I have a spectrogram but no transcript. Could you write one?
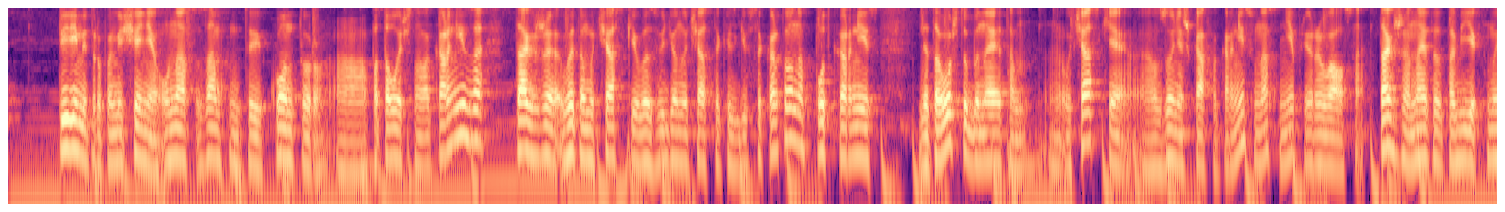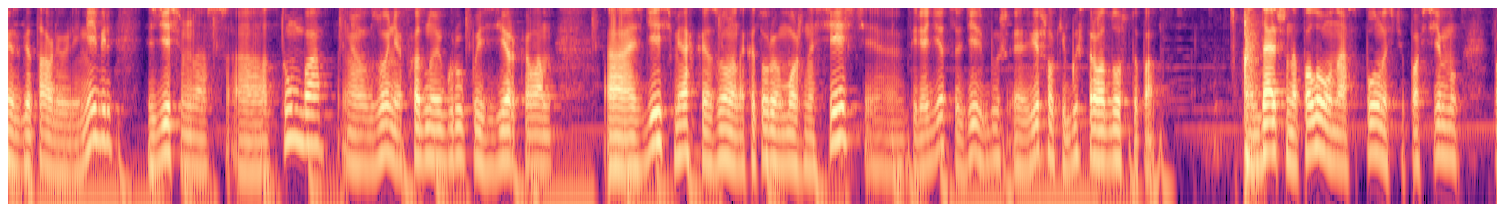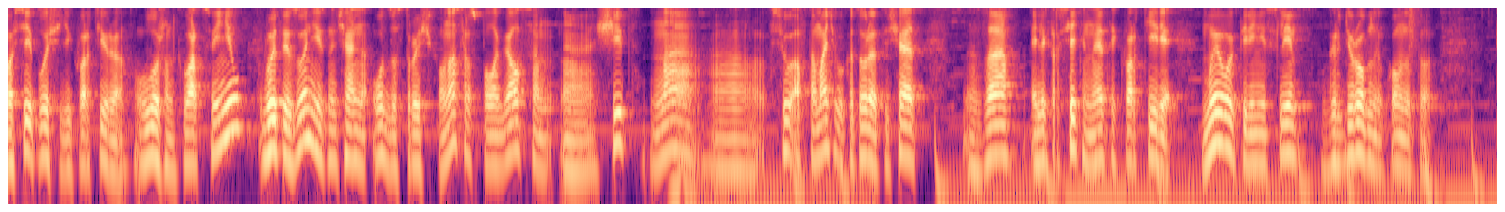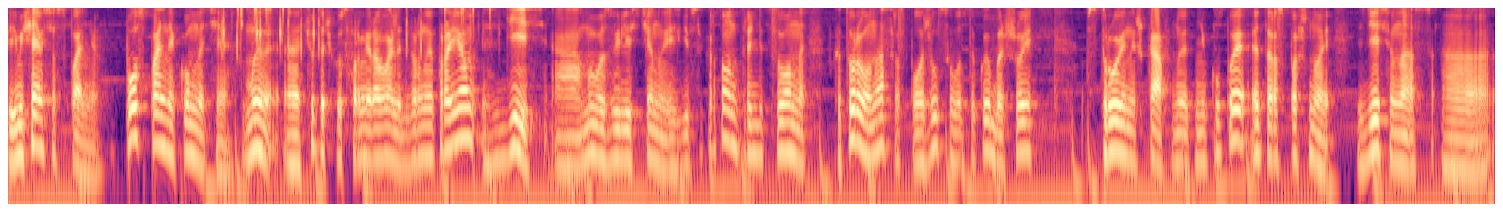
периметру помещения у нас замкнутый контур а, потолочного карниза. Также в этом участке возведен участок из гипсокартона под карниз, для того, чтобы на этом участке а, в зоне шкафа карниз у нас не прерывался. Также на этот объект мы изготавливали мебель. Здесь у нас а, тумба в зоне входной группы с зеркалом. Здесь мягкая зона, на которую можно сесть, э, переодеться. Здесь э, вешалки быстрого доступа. Дальше на полу у нас полностью по, всему, по всей площади квартиры уложен кварц-винил. В этой зоне изначально от застройщика у нас располагался э, щит на э, всю автоматику, которая отвечает за электросети на этой квартире. Мы его перенесли в гардеробную комнату. Перемещаемся в спальню. По спальной комнате мы э, чуточку сформировали дверной проем. Здесь мы возвели стену из гипсокартона традиционно, в которой у нас расположился вот такой большой встроенный шкаф, но это не купе, это распашной. Здесь у нас э,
